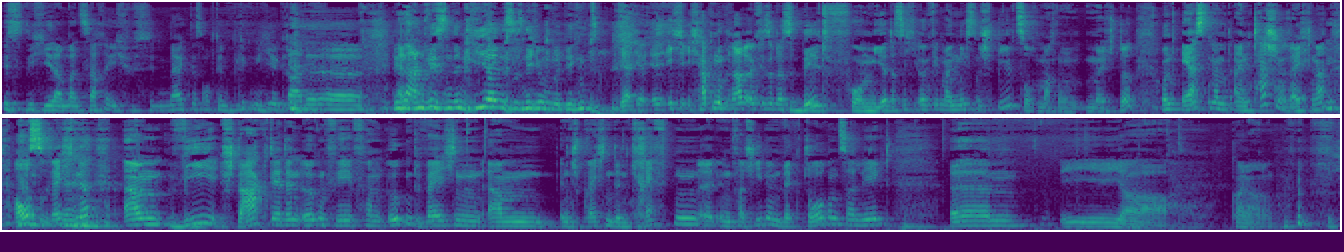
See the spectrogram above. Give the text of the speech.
Ist nicht jedermanns Sache. Ich merke es auch den Blicken hier gerade, äh, den Anwesenden hier ist es nicht unbedingt. Ja, ich, ich habe nur gerade irgendwie so das Bild vor mir, dass ich irgendwie meinen nächsten Spielzug machen möchte und erstmal mit einem Taschenrechner ausrechne, ähm, wie stark der denn irgendwie von irgendwelchen ähm, entsprechenden Kräften äh, in verschiedenen Vektoren zerlegt. Ähm, ja, keine Ahnung. Ich,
